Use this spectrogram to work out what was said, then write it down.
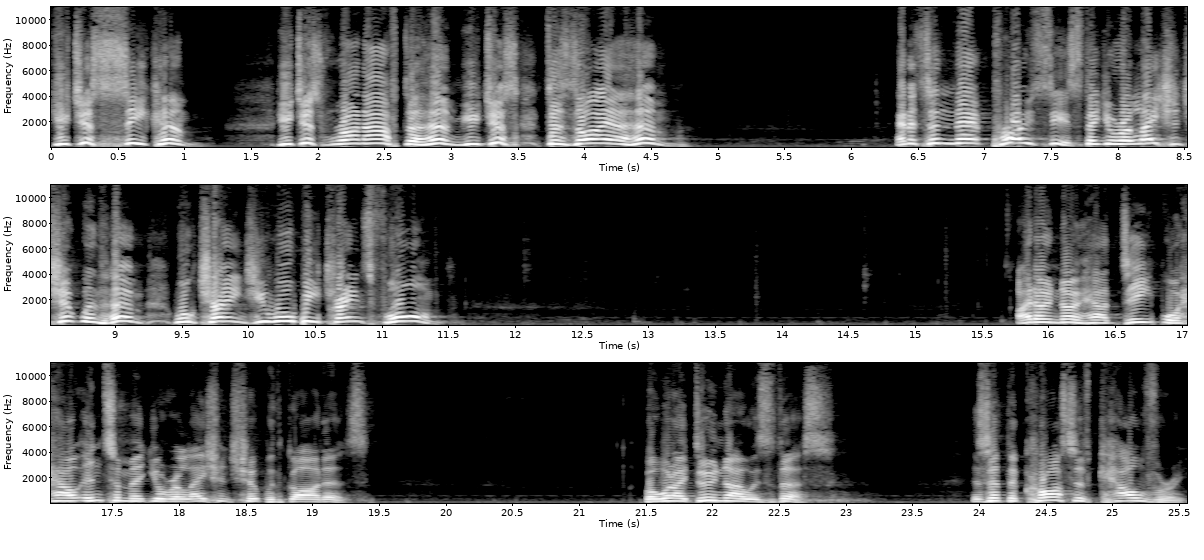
You just seek Him. You just run after Him. You just desire Him. And it's in that process that your relationship with Him will change. You will be transformed. I don't know how deep or how intimate your relationship with God is. But what I do know is this is that the cross of Calvary,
